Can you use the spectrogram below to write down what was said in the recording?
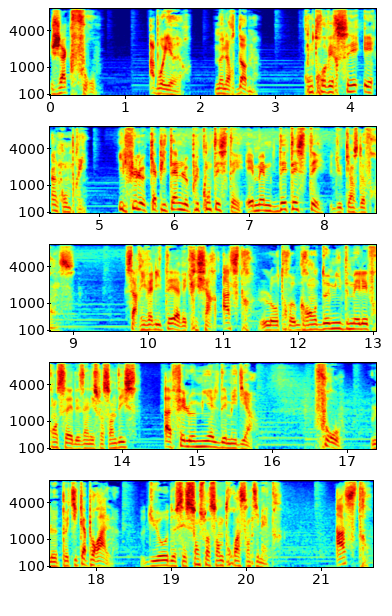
Jacques Fourou. Aboyeur, meneur d'hommes, controversé et incompris. Il fut le capitaine le plus contesté et même détesté du 15 de France. Sa rivalité avec Richard Astre, l'autre grand demi de mêlée français des années 70, a fait le miel des médias. Fourou, le petit caporal, du haut de ses 163 cm. Astre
